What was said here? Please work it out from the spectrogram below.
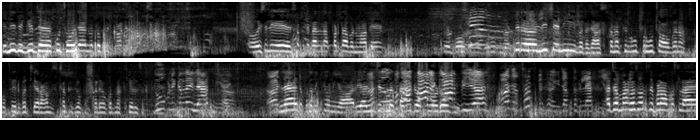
ये नीचे गिर जाए कुछ हो जाए ना तो फिर काटने का मसला होगा तो इसलिए सबसे पहले ना पर्दा बनवाते हैं। है। फिर नीचे नहीं पता जा सकता ना, फिर ऊपर ऊँचा होगा ना तो फिर बच्चे आराम से छत के ऊपर खड़े होकर ना खेल सकते धूप निकलने लायक नहीं हैं लाइट पता नहीं क्यों नहीं आ रही है नीचे तो लगता है। अपलोड होगी जब तक लाइट नहीं अच्छा हमारा सबसे बड़ा मसला है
